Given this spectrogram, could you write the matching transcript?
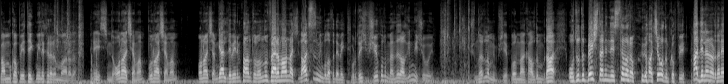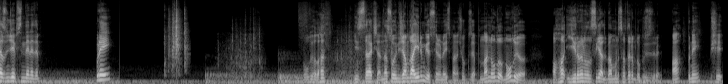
Ben bu kapıyı tekmeyle kırarım bu arada. Neyse şimdi onu açamam. Bunu açamam. Onu açamam. Gel de benim pantolonumun fermuarını aç. Haksız mıyım bu lafı demek? Burada hiçbir şey yok oğlum. Bende dalga mı geçiyor bu oyun? Şunlarla mı bir şey yap? Oğlum ben kaldım. Daha odada 5 tane nesne var ama açamadım kapıyı. Hadi lan oradan az önce hepsini denedim. Bu ne? Ne oluyor lan? Instruction. Nasıl oynayacağımı daha yeni mi gösteriyorsun reis bana? Çok güzel. Bunlar ne oluyor? Ne oluyor? Aha İran alısı geldi. Ben bunu satarım 900 lira. Ah bu ne? Bir şey.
